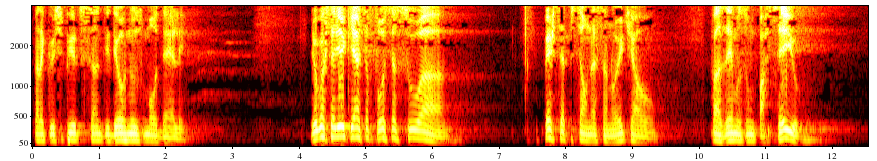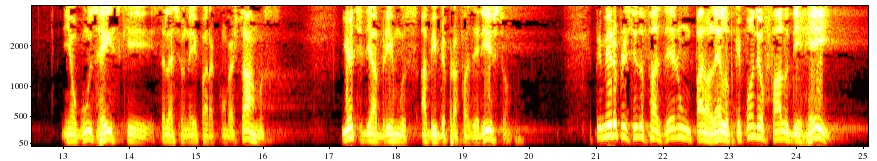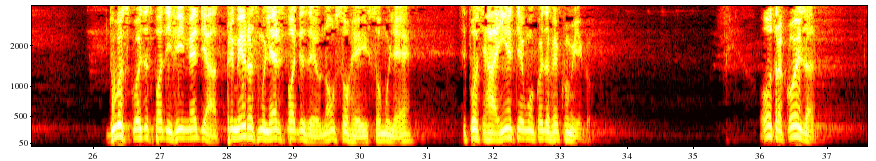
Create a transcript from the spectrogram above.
para que o Espírito Santo de Deus nos modele. Eu gostaria que essa fosse a sua percepção nessa noite ao fazermos um passeio em alguns reis que selecionei para conversarmos. E antes de abrirmos a Bíblia para fazer isto, Primeiro eu preciso fazer um paralelo, porque quando eu falo de rei, duas coisas podem vir imediato. Primeiro as mulheres podem dizer, eu não sou rei, sou mulher. Se fosse rainha, tem alguma coisa a ver comigo. Outra coisa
